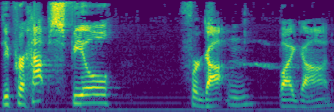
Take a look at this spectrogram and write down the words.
Do you perhaps feel forgotten by God?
